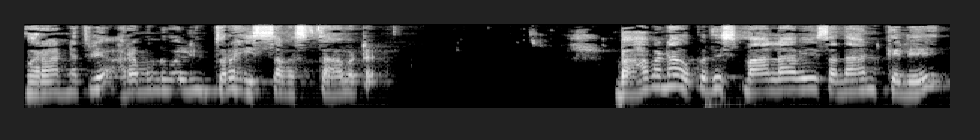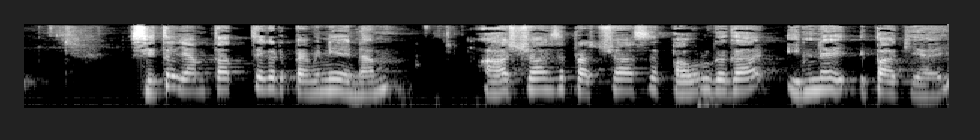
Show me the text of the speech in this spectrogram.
වරහන් ඇතුලේ අරමුණු වලින් තොර හිස් අවස්ථාවට. භාවනා උපදේශ මාලාවේ සඳහන් කළේ සිත යම් තත්යකට පැමිණේ නම් ආශ්වාස ප්‍රශ්වාස පෞරුගගා ඉන්න එපා කියයි.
